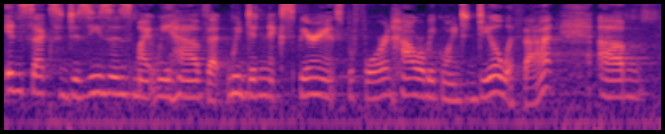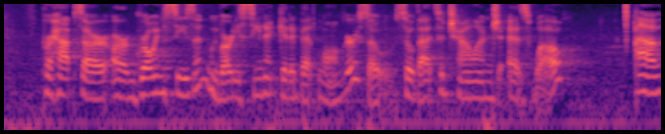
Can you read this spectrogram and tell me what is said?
insects, diseases might we have that we didn't experience before, and how are we going to deal with that? Um, perhaps our, our growing season, we've already seen it get a bit longer, so so that's a challenge as well. Um,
